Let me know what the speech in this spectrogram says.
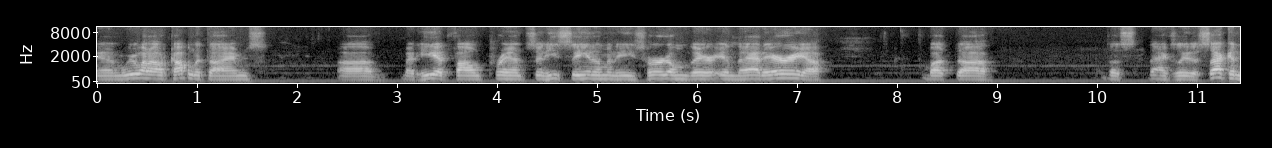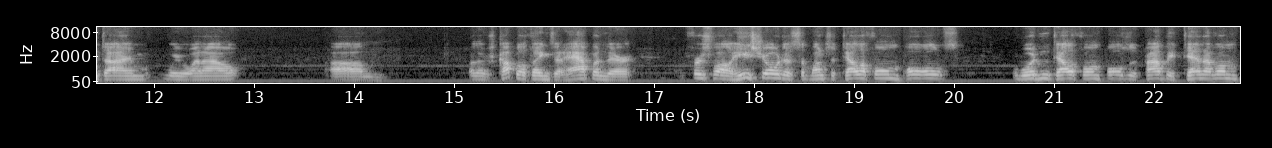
and we went out a couple of times. Uh, but he had found prints, and he's seen them, and he's heard them there in that area. But uh, the actually the second time we went out, um, well, there was a couple of things that happened there. First of all, he showed us a bunch of telephone poles, wooden telephone poles. There's probably ten of them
